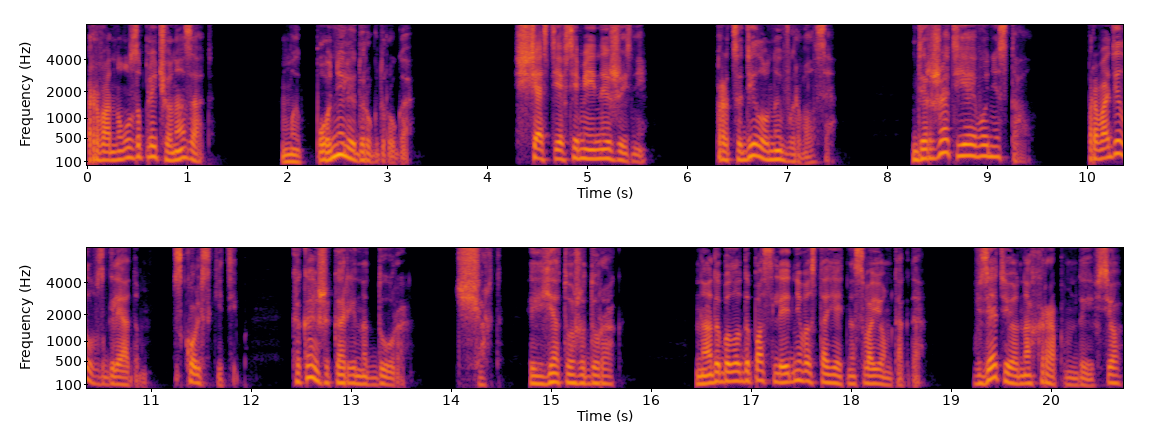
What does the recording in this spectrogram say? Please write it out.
Рванул за плечо назад. Мы поняли друг друга. «Счастье в семейной жизни!» Процедил он и вырвался. Держать я его не стал. Проводил взглядом. Скользкий тип. Какая же Карина дура. Черт, и я тоже дурак. Надо было до последнего стоять на своем тогда. Взять ее нахрапом, да и все.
